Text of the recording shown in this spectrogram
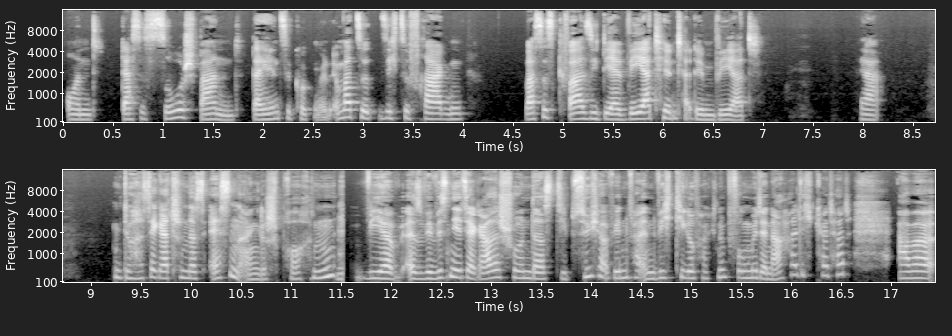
Und das ist so spannend, da hinzugucken und immer zu, sich zu fragen, was ist quasi der Wert hinter dem Wert? Ja. Du hast ja gerade schon das Essen angesprochen. Wir, also wir wissen jetzt ja gerade schon, dass die Psyche auf jeden Fall eine wichtige Verknüpfung mit der Nachhaltigkeit hat. Aber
